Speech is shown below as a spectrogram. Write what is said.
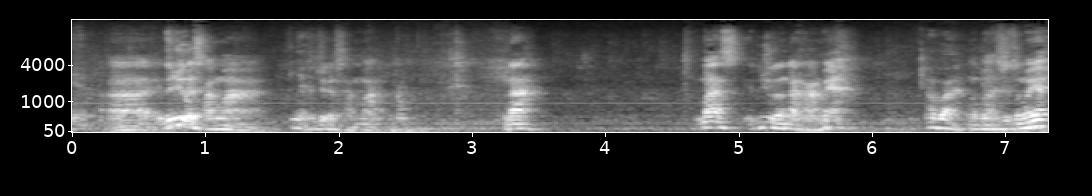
Iya. Eh, itu juga sama. Iya. itu juga sama. Nah Mas itu juga nggak rame ya? Apa? Ngebahas itu mah ya?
